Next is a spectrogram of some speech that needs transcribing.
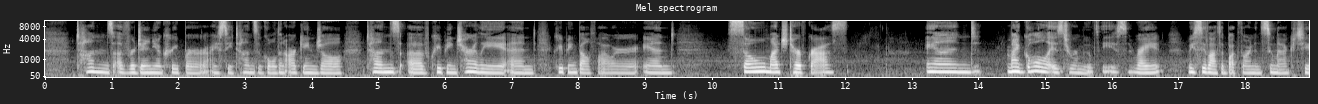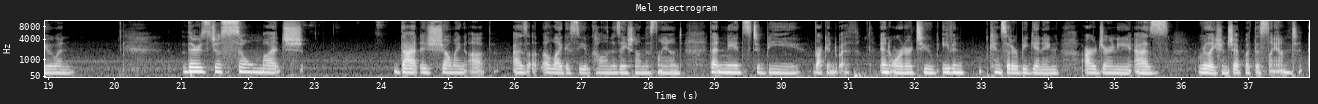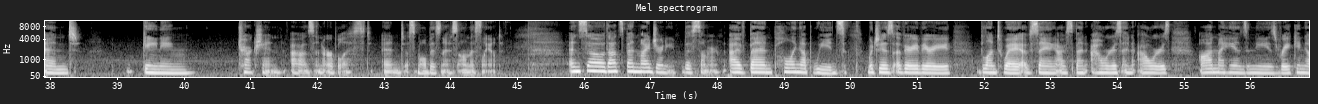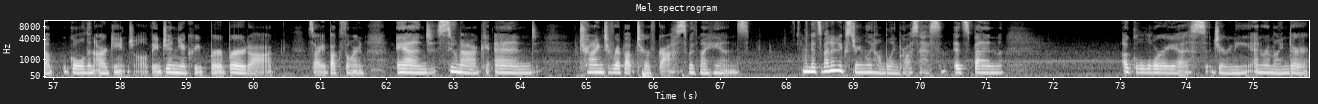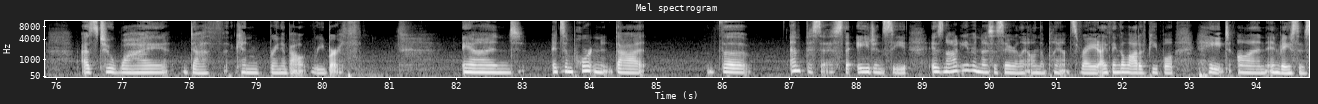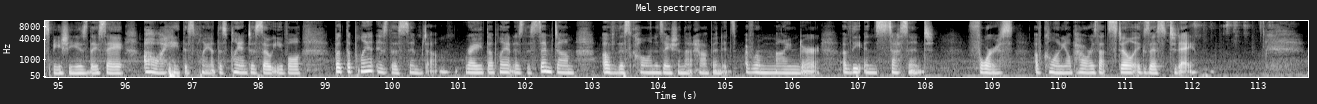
tons of Virginia creeper. I see tons of golden archangel, tons of creeping Charlie and creeping bellflower, and so much turf grass. And my goal is to remove these, right? We see lots of buckthorn and sumac too, and there's just so much that is showing up as a, legacy of colonization on this land that needs to be reckoned with in order to even consider beginning our journey as relationship with this land and gaining traction as an herbalist and a small business on this land. And so that's been my journey this summer. I've been pulling up weeds, which is a very, very blunt way of saying I've spent hours and hours on my hands and knees raking up golden archangel, Virginia creeper, burdock, sorry, buckthorn, and sumac, and trying to rip up turf grass with my hands. And it's been an extremely humbling process. It's been a glorious journey and reminder as to why death can bring about rebirth. And it's important that the emphasis, the agency is not even necessarily on the plants, right? I think a lot of people hate on invasive species. They say, oh, I hate this plant. This plant is so evil. But the plant is the symptom, right? The plant is the symptom of this colonization that happened. It's a reminder of the incessant force of colonial powers that still exist today.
